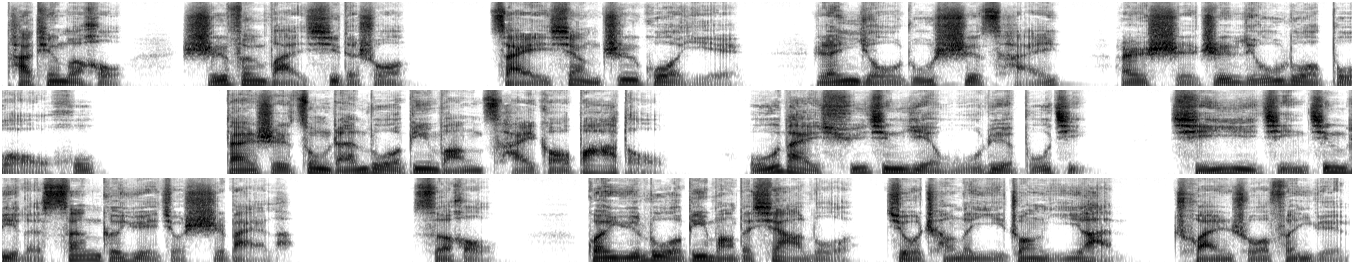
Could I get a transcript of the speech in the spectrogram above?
他听了后十分惋惜地说：“宰相之过也，人有如是才，而使之流落不偶乎？”但是纵然骆宾王才高八斗，无奈徐敬业武略不济，起义仅经历了三个月就失败了。此后，关于骆宾王的下落就成了一桩疑案，传说纷纭。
